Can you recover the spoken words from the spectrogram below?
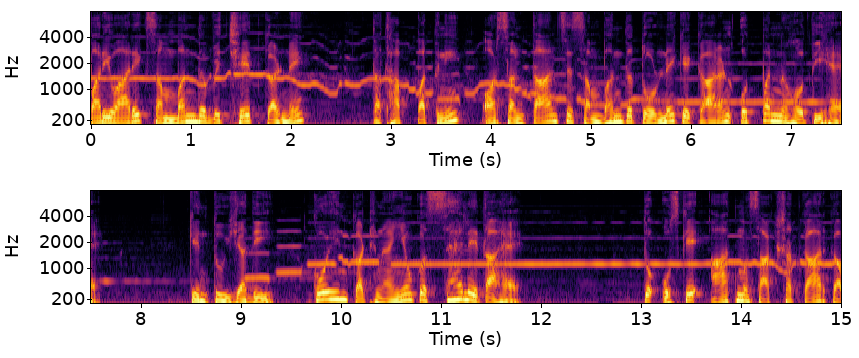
पारिवारिक संबंध विच्छेद करने तथा पत्नी और संतान से संबंध तोड़ने के कारण उत्पन्न होती है। किंतु यदि कोई इन कठिनाइयों को सह लेता है तो उसके आत्म साक्षात्कार का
